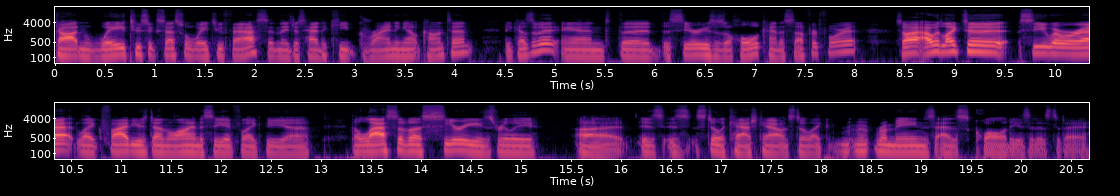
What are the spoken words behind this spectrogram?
gotten way too successful way too fast and they just had to keep grinding out content because of it and the the series as a whole kind of suffered for it. So I, I would like to see where we're at like 5 years down the line to see if like the uh the Last of Us series really uh, is is still a cash cow and still like r- remains as quality as it is today.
